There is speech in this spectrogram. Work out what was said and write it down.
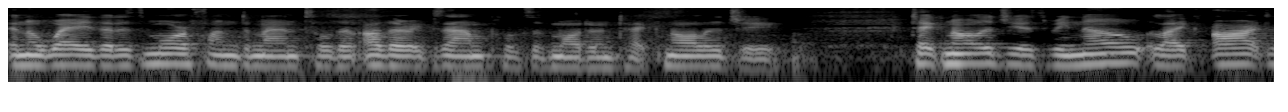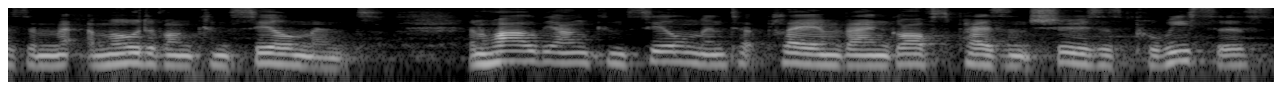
in a way that is more fundamental than other examples of modern technology. Technology, as we know, like art, is a, a mode of unconcealment. And while the unconcealment at play in Van Gogh's Peasant Shoes is poesis,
